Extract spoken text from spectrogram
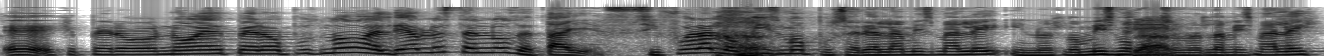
eh, pero no es, pero pues no, el diablo está en los detalles. Si fuera lo mismo, pues sería la misma ley y no es lo mismo, pues no es la misma ley.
